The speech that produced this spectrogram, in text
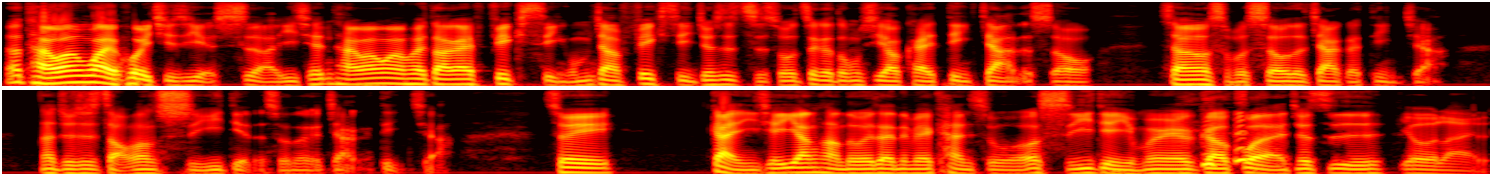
那台湾外汇其实也是啊，以前台湾外汇大概 fixing，我们讲 fixing 就是指说这个东西要开始定价的时候是要用什么时候的价格定价，那就是早上十一点的时候那个价格定价。所以干以前央行都会在那边看说十一点有没有人要过来，就是 又来了，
